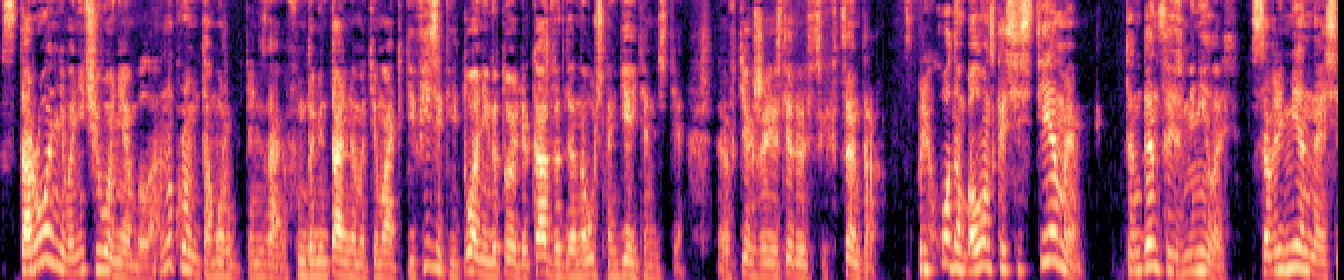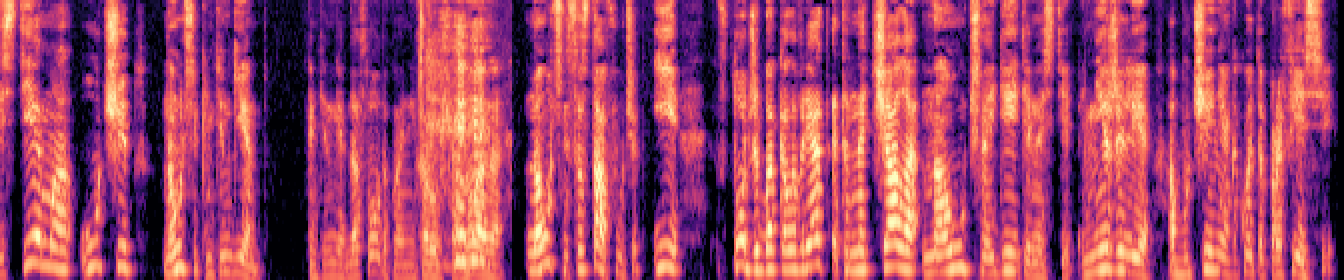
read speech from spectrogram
Стороннего ничего не было. Ну, кроме там, может быть, я не знаю, фундаментальной математики и физики, и то они готовили кадры для научной деятельности э, в тех же исследовательских центрах. С приходом баллонской системы тенденция изменилась. Современная система учит научный контингент. Контингент, да, слово такое нехорошее, ну ладно. Научный состав учит. И в тот же бакалавриат это начало научной деятельности, нежели обучение какой-то профессии.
